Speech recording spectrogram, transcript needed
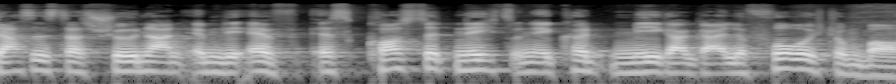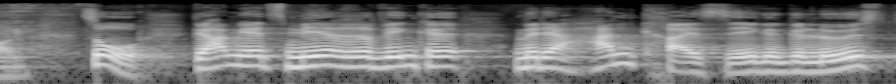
Das ist das Schöne an MDF. Es kostet nichts und ihr könnt mega geile Vorrichtungen bauen. So, wir haben jetzt mehrere Winkel mit der Handkreissäge gelöst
